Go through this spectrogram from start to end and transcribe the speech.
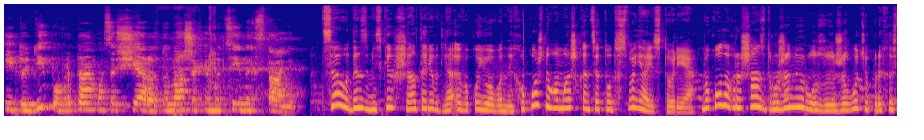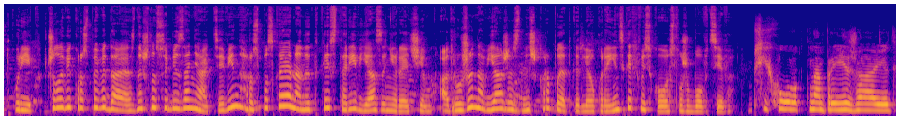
І тоді повертаємося ще раз до наших емоційних станів. Це один з міських шелтерів для евакуйованих. У кожного мешканця тут своя історія. Микола Гриша з дружиною Розою живуть у прихистку рік. Чоловік розповідає, знайшли собі заняття. Він розпускає на нитки старі в'язані речі, а дружина в'яже з них шкарпетки для українських військовослужбовців. Психолог к нам приезжает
